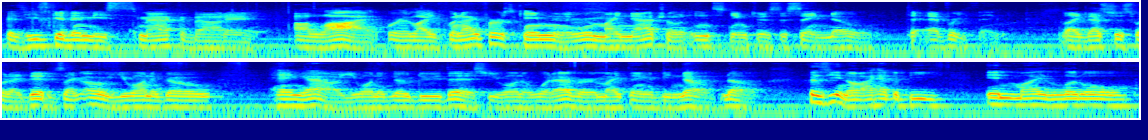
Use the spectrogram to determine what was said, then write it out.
because he's given me smack about it a lot. Where like when I first came in the room, my natural instinct was to say no to everything. Like that's just what I did. It's like, oh, you want to go hang out, you want to go do this, you want to whatever. And my thing would be no, no, because you know I had to be in my little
